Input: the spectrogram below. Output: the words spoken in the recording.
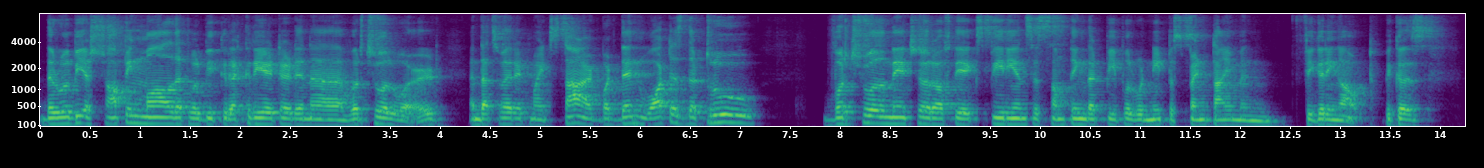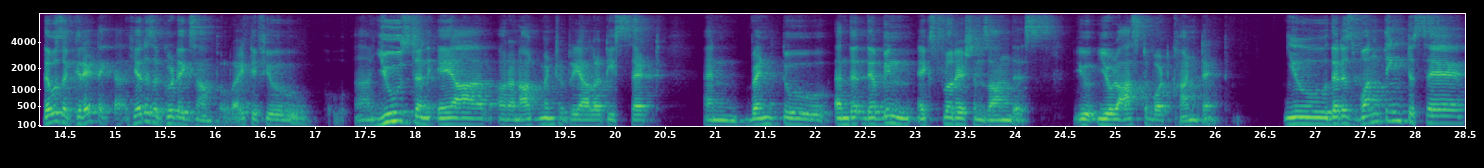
there will be a shopping mall that will be created in a virtual world, and that's where it might start. But then, what is the true virtual nature of the experience is something that people would need to spend time in figuring out. Because there was a great here is a good example right? If you uh, used an ar or an augmented reality set and went to and th- there have been explorations on this. You you asked about content. You there is one thing to say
